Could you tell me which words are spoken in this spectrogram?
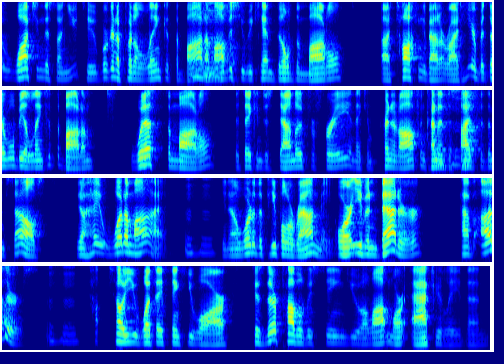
uh, watching this on YouTube, we're going to put a link at the bottom. Mhm. Obviously, we can't build the model uh, talking about it right here, but there will be a link at the bottom with the model that they can just download for free and they can print it off and kind of Mhm. decide for themselves. You know, hey, what am I? Mhm, You know, what are the people around me? Or even better, have others mhm. tell you what they think you are because they're probably seeing you a lot more accurately than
